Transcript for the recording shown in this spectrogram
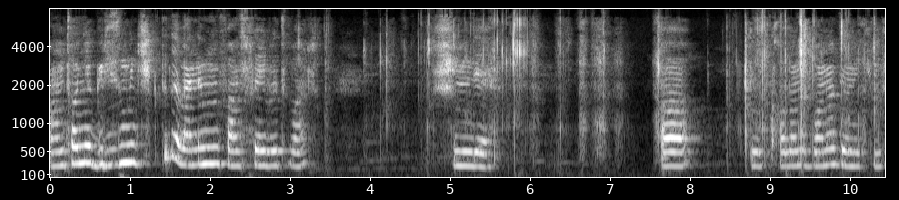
Antonio Griezmann çıktı da bende bunun fans favorite var. Şimdi Aa, dur kalanı bana dönükmüş.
